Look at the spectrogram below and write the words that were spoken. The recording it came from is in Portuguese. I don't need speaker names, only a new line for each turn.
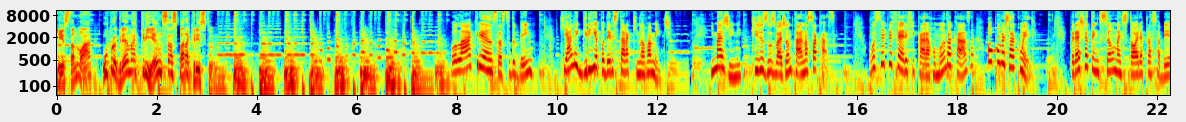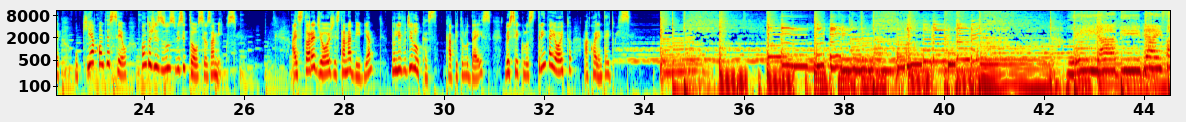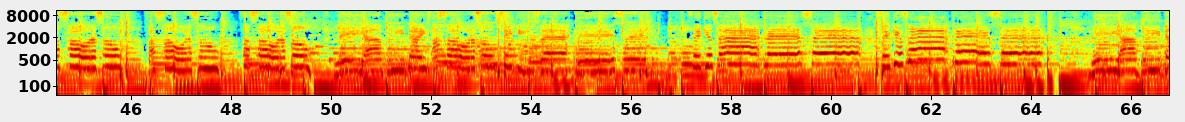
Está no ar o programa Crianças para Cristo.
Olá, crianças, tudo bem? Que alegria poder estar aqui novamente. Imagine que Jesus vai jantar na sua casa. Você prefere ficar arrumando a casa ou conversar com ele? Preste atenção na história para saber o que aconteceu quando Jesus visitou seus amigos. A história de hoje está na Bíblia, no livro de Lucas, capítulo 10, versículos 38 a 42.
Leia a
